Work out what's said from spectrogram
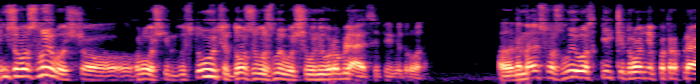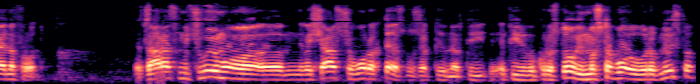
дуже важливо, що гроші інвестуються, дуже важливо, що вони виробляються ті дрони. Але не менш важливо, скільки дронів потрапляє на фронт. Зараз ми чуємо е, весь час, що ворог теж дуже активно FPV використовує, він масштабове виробництво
